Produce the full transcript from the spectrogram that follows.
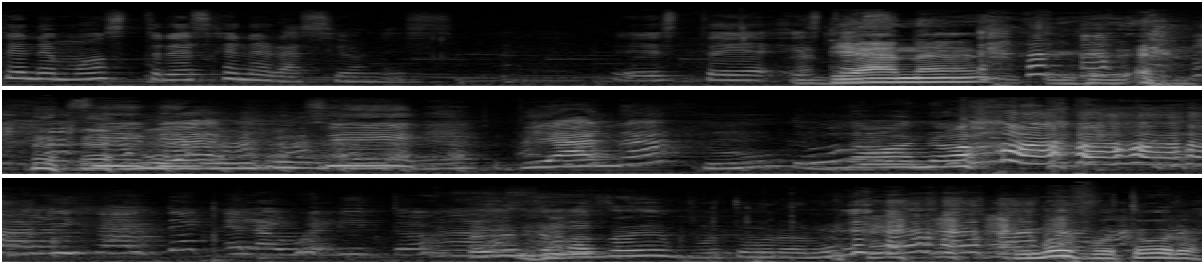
Tenemos tres generaciones. Este, esta- Diana. Sí, Dia- sí, Diana. No, no. Hightech, el abuelito Presente, pasado y futuro, ¿no? Y muy futuro.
